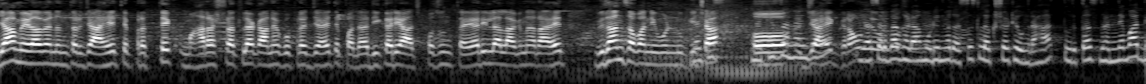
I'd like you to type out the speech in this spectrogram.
या मेळाव्यानंतर जे आहे ते प्रत्येक महाराष्ट्रातल्या कानाकोपऱ्यात जे आहे ते पदाधिकारी आजपासून तयारीला लागणार आहेत. विधानसभा निवडणुकीच्या जे आहे ग्राउंड या सर्व घडामोडींवर असंच लक्ष ठेवून राहा. तुर्तच धन्यवाद.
